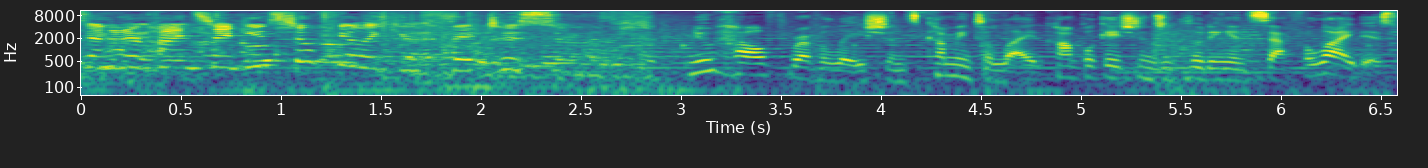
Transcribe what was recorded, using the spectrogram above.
Senator Feinstein, do you still feel like you're fit to serve? New health revelations coming to light, complications including encephalitis.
